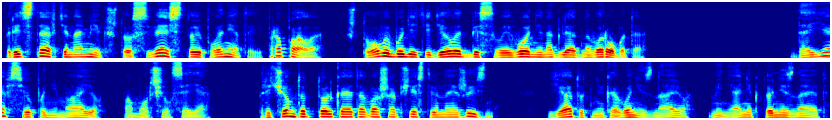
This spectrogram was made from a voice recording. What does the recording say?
Представьте на миг, что связь с той планетой пропала. Что вы будете делать без своего ненаглядного робота? Да я все понимаю, поморщился я. Причем тут только эта ваша общественная жизнь? Я тут никого не знаю, меня никто не знает.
